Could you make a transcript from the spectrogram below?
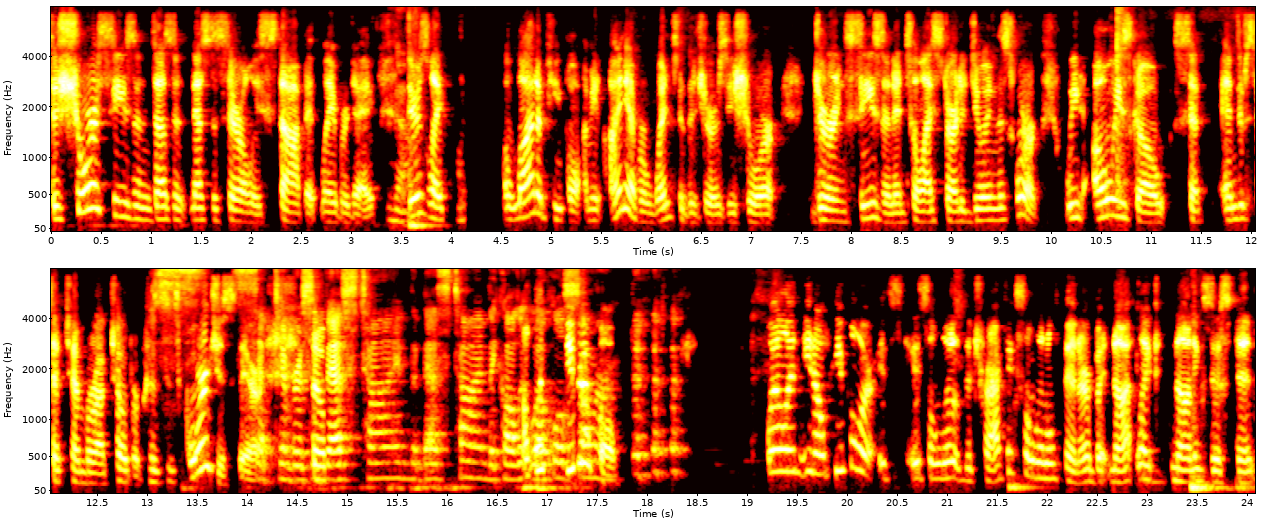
the shore season doesn't necessarily stop at Labor Day. no. there's like a lot of people i mean i never went to the jersey shore during season until i started doing this work we'd always go sep- end of september october because it's gorgeous there September's So- the best time. The best time. They call it Oh, local summer. well and you know people are it's it's a little the traffic's a little thinner but not like non-existent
